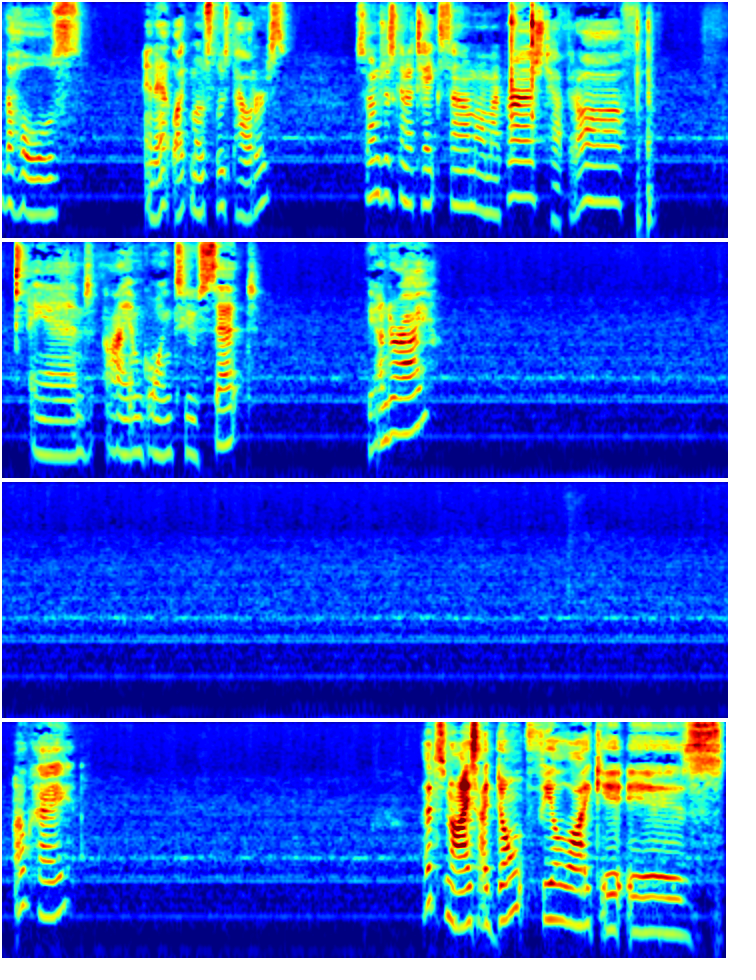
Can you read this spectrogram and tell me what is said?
the holes in it, like most loose powders. So I'm just going to take some on my brush, tap it off, and I am going to set the under eye. Okay. That's nice. I don't feel like it is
